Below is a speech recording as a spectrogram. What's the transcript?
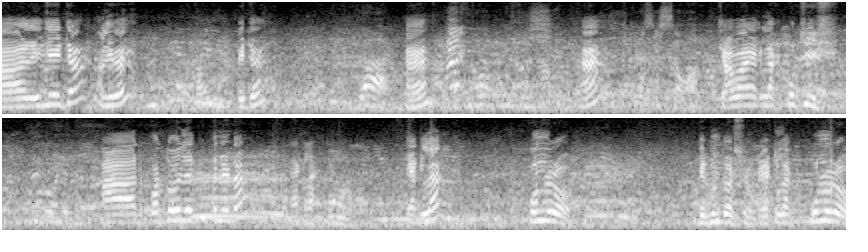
আর এই যে এটা আলী ভাই। এটা? হ্যাঁ? হ্যাঁ? চাওয়া এক লাখ পঁচিশ। আর কত হইলে দিবেন এটা? এক লাখ পনেরো। এক লাখ পনেরো দেখুন দর্শক, এক লাখ পনেরো।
